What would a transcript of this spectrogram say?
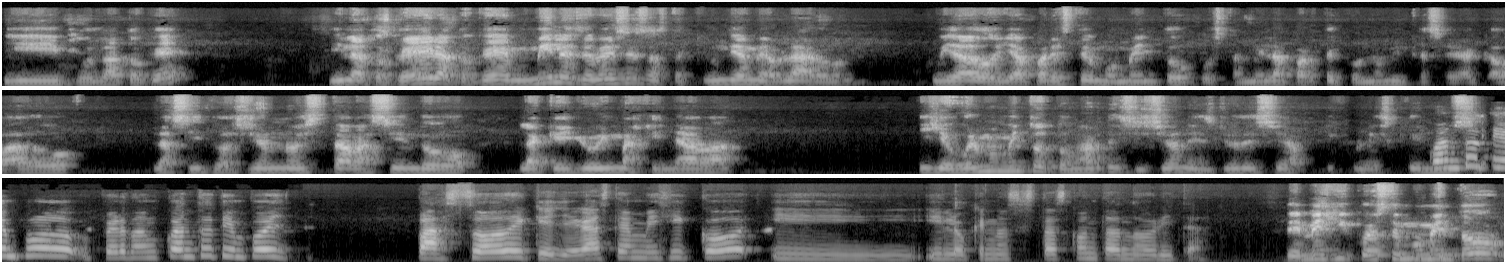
Y pues la toqué, y la toqué, y la toqué miles de veces hasta que un día me hablaron cuidado, ya para este momento, pues también la parte económica se había acabado, la situación no estaba siendo la que yo imaginaba, y llegó el momento de tomar decisiones. Yo decía, es que... ¿Cuánto tiempo, perdón, cuánto tiempo pasó de que llegaste a México y, y, lo que nos estás contando ahorita? De México a este momento,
